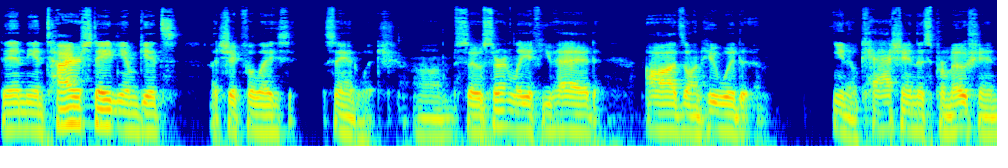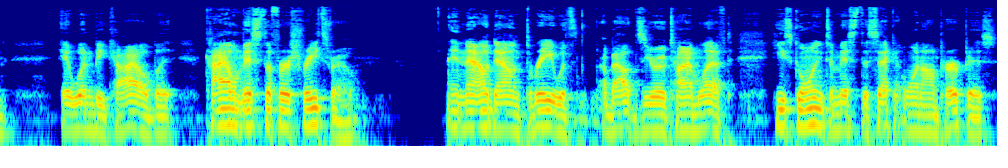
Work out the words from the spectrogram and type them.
then the entire stadium gets a Chick fil A sandwich. Um, so, certainly, if you had odds on who would, you know, cash in this promotion, it wouldn't be Kyle, but Kyle missed the first free throw. And now down three with about zero time left, he's going to miss the second one on purpose.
